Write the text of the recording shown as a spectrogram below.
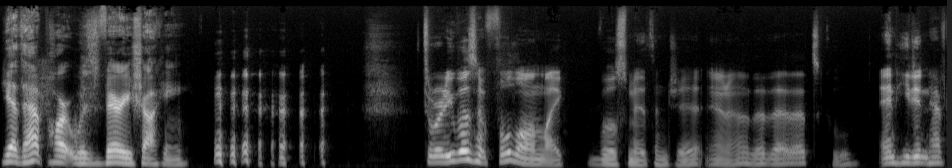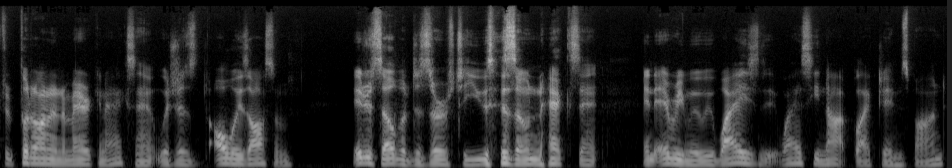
Yeah, that part was very shocking. to where he wasn't full on like Will Smith and shit. You know, that, that, that's cool. And he didn't have to put on an American accent, which is always awesome. Idris Elba deserves to use his own accent in every movie. Why is why is he not Black James Bond?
